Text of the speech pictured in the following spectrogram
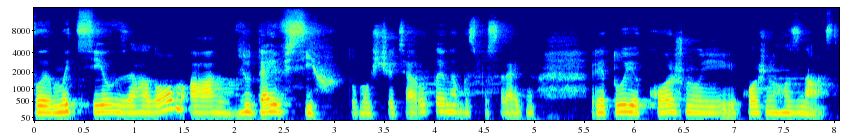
в митців загалом, а в людей всіх, тому що ця рутина безпосередньо рятує кожну і кожного з нас.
